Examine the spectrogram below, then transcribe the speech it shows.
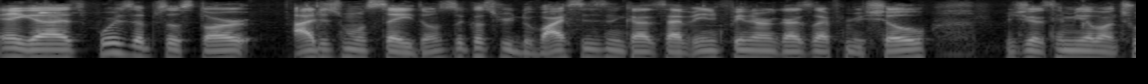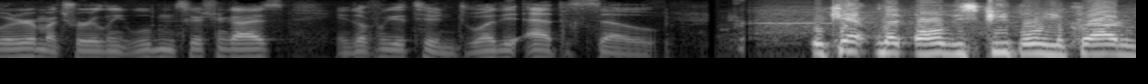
Hey guys, before this episode start, I just want to say don't stick us for your devices and guys have anything on guys life from your show. Make sure you guys hit me up on Twitter. My Twitter link will be in the description, guys. And don't forget to enjoy the episode. We can't let all these people in the crowd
